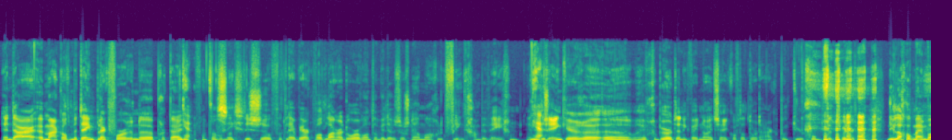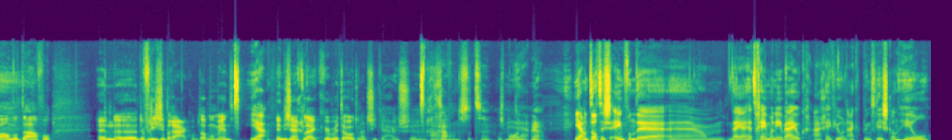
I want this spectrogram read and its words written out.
En daar eh, maak ik altijd meteen plek voor in de praktijk. ja, Omdat fantastisch. het is, of ik werk wat langer door, want dan willen we zo snel mogelijk flink gaan bewegen. En Ja. het is één keer heeft gebeurd en ik weet nooit zeker of dat door de acupunctuur komt natuurlijk. Maar die lag op mijn behandeltafel en de vliezen braken op dat moment. Ja. En die zijn gelijk met de auto naar het ziekenhuis eh, gegaan. Oh. Dus dat was mooi. Ja. Ja. ja, want dat is een van de... ehm, nou ja, hetgeen wanneer wij ook aangeven... joh, een acupuncturist kan heel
